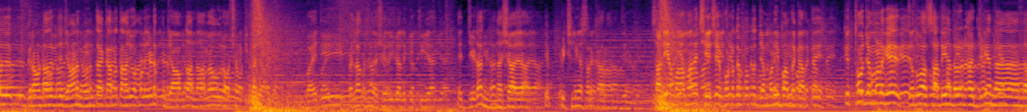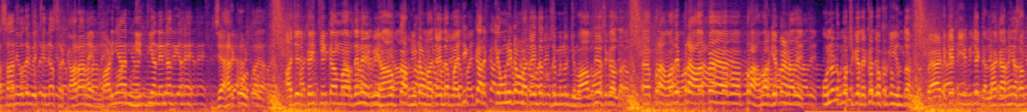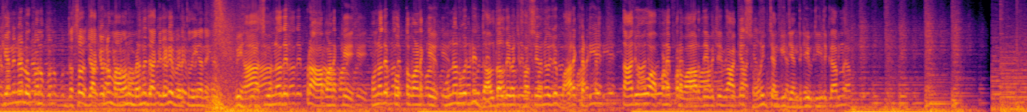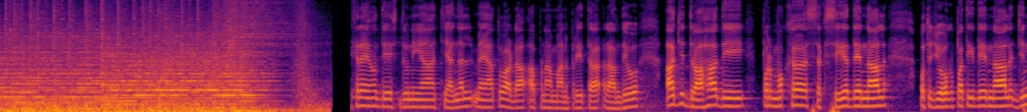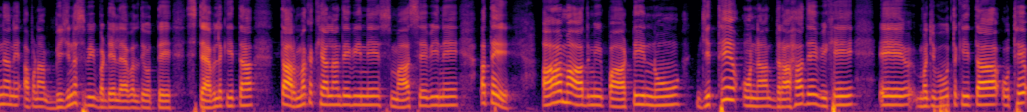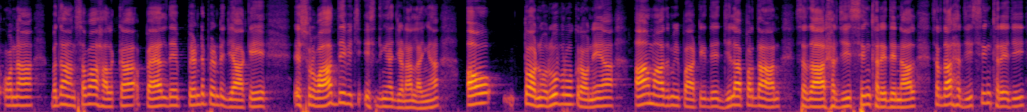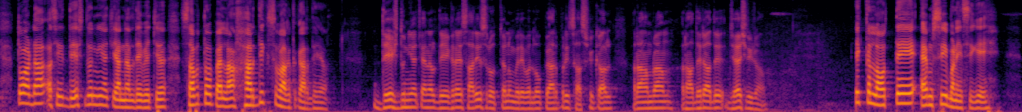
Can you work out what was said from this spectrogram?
ਗਰਾਊਂਡਾਂ ਦੇ ਵਿੱਚ ਜਾਣ ਮਿਹਨਤਾਂ ਕਰਨ ਤਾਂ ਜੋ ਆਪਣਾ ਜਿਹੜਾ ਪੰਜਾਬ ਦਾ ਨਾਮ ਹੈ ਉਹ ਰੌਸ਼ਨ ਕੀਤਾ ਜਾਵੇ। ਬਾਈ ਜੀ, ਪਹਿਲਾਂ ਤੁਸੀਂ ਨਸ਼ੇ ਦੀ ਗੱਲ ਕੀਤੀ ਹੈ ਇਹ ਜਿਹੜਾ ਨਸ਼ਾ ਆ, ਇਹ ਪਿਛਲੀਆਂ ਸਰਕਾਰਾਂ ਨੂੰ ਦੇਣ। ਸਾਡੀਆਂ ਮਾਵਾਂ ਨੇ 6-6 ਫੁੱਟ ਦੇ ਪੁੱਤ ਜੰਮਣ ਹੀ ਬੰਦ ਕਰਤੇ। ਕਿੱਥੋਂ ਜੰਮਣਗੇ? ਜਦੋਂ ਆ ਸਾਡੀਆਂ ਜਿਹੜੀਆਂ ਨ- ਨੇ ਉਹਦੇ ਵਿੱਚ ਇਹਨਾਂ ਸਰਕਾਰਾਂ ਨੇ ਮਾੜੀਆਂ ਨੀਤੀਆਂ ਨੇ ਇਹਨਾਂ ਦੀਆਂ ਨੇ ਜ਼ਹਿਰ ਘੋਲਤਾ ਆ। ਅੱਜ ਕਈ ਚੀਕਾਂ ਮਾਰਦੇ ਨੇ ਵੀ ਹਾਂ, ਉਹ ਘਰ ਨਹੀਂ ਢਾਉਣਾ ਚਾਹੀਦਾ। ਬਾਈ ਜੀ, ਘਰ ਕਿਉਂ ਨਹੀਂ ਢਾਉਣਾ ਚਾਹੀਦਾ? ਤੁਸੀਂ ਮੈਨੂੰ ਜਵਾਬ ਦਿਓ ਇਸ ਗੱਲ ਦਾ। ਭਰਾਵਾਂ ਦੇ ਭਰਾ ਭਰਾ ਵਰਗੇ ਭੈਣਾਂ ਦੇ, ਉਹਨਾਂ ਨੂੰ ਪੁੱਛ ਕੇ ਦੇਖੋ ਦੁੱਖ ਕੀ ਹੁੰਦਾ। ਬੈਠ ਕੇ ਟੀਵੀ ਤੇ ਗੱਲਾਂ ਕਰਨੀਆਂ ਸੌਖੀਆਂ ਨੇ ਨਾ ਲੋਕਾਂ ਨੂੰ। ਦੱਸੋ ਜਾ ਕੇ ਉਹਨਾਂ ਮਾਵਾਂ ਨੂੰ ਮਿਲਣ ਜਾ ਕੇ ਜਿਹੜੀਆਂ ਵਿਲਕਦੀਆਂ ਨੇ। ਵੀ ਹਾਂ, ਅਸੀਂ ਉਹਨਾਂ ਦੇ ਭਰਾ ਬਣ ਕੇ, ਉਹਨਾਂ ਦੇ ਪੁੱਤ ਬਣ ਕੇ, ਉਹਨਾਂ ਨੂੰ ਜਿਹੜੀ ਦਲਦਲ ਦੇ ਵਿੱਚ ਫਸੇ ਹੋਏ ਨੇ, ਉਹ ਜੋ ਬਾਹਰ ਕੱਢੀਏ, ਤਾਂ ਜੋ ਉਹ ਆਪਣੇ ਪਰਿਵਾਰ ਦੇ ਵਿੱਚ ਆ ਕੇ ਸੋਹਣੀ ਚੰਗੀ ਜ਼ਿੰਦਗੀ ਬਤੀਤ ਕਰਨ। ਦੇਖ ਰਹੇ ਹੋ ਦੇਸ਼ ਦੁਨੀਆ ਚੈਨਲ, ਮੈਂ ਤੁਹਾਡਾ ਆਪਣਾ ਮਨਪ੍ਰੀਤ ਰਾਮਦਿਓ ਅੱਜ ਦਰਾਹਾ ਦੀ ਪ੍ਰਮੁੱਖ ਸ਼ਖਸੀਅਤ ਦੇ ਨਾਲ ਉਦਯੋਗਪਤੀ ਦੇ ਨਾਲ ਜਿਨ੍ਹਾਂ ਨੇ ਆਪਣਾ ਬਿਜ਼ਨਸ ਵੀ ਵੱਡੇ ਲੈਵਲ ਦੇ ਉੱਤੇ ਸਟੈਬਲ ਕੀਤਾ, ਧਾਰਮਿਕ ਖਿਆਲਾਂ ਦੇ ਵੀ ਨੇ, ਸਮਾਜ ਸੇਵੀ ਨੇ ਅਤੇ ਆਮ ਆਦਮੀ ਪਾਰਟੀ ਨੂੰ ਜਿੱਥੇ ਉਹਨਾਂ ਦਰਾਹਾ ਦੇ ਵਿਖੇ ਇਹ ਮਜ਼ਬੂਤ ਕੀਤਾ, ਉਥੇ ਉਹਨਾਂ ਵਿਧਾਨ ਸਭਾ ਹਲਕਾ ਪੈਲ ਦੇ ਪਿੰਡ-ਪਿੰਡ ਜਾ ਕੇ ਇਹ ਸ਼ੁਰੂਆਤ ਦੇ ਵਿੱਚ ਇਸ ਦੀਆਂ ਜੜਾਂ ਲਾਈਆਂ। ਆਓ ਤੁਹਾਨੂੰ ਰੂਬਰੂ ਕਰਾਉਨੇ ਆ ਆਮ ਆਦਮੀ ਪਾਰਟੀ ਦੇ ਜ਼ਿਲ੍ਹਾ ਪ੍ਰਧਾਨ ਸਰਦਾਰ ਹਰਜੀਤ ਸਿੰਘ ਖਰੇ ਦੇ ਨਾਲ। ਸਰਦਾਰ ਹਰਜੀਤ ਸਿੰਘ ਖਰੇ ਜੀ ਤੁਹਾਡਾ ਅਸੀਂ ਦੇਸ਼ ਦੁਨੀਆ ਚੈਨਲ ਦੇ ਵਿੱਚ ਸਭ ਤੋਂ ਪਹਿਲਾਂ ਹਾਰਦਿਕ ਸਵਾਗਤ ਕਰਦੇ ਹਾਂ। ਦੇਸ਼ ਦੁਨੀਆ ਚੈਨਲ ਦੇਖ ਰਹੇ ਸਾਰੇ ਸਰੋਤਿਆਂ ਨੂੰ ਮੇਰੇ ਵੱਲੋਂ ਪਿਆਰ ਭਰੀ ਸਤਿ ਸ੍ਰੀ ਅਕਾਲ। ਰਾਮ ਰਾਮ ਰਾਧੇ ਰਾਧੇ ਜੈ ਸ਼੍ਰੀ ਰਾਮ। ਇਕਲੌਤੇ ਐਮਸੀ ਬਣੇ ਸੀਗੇ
